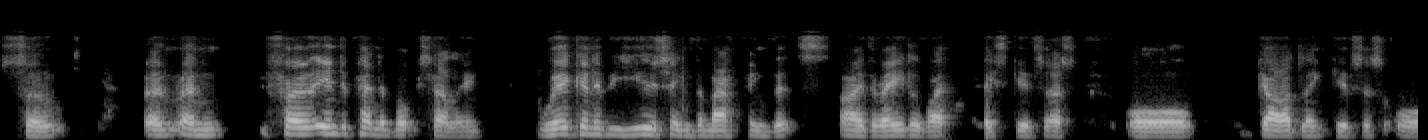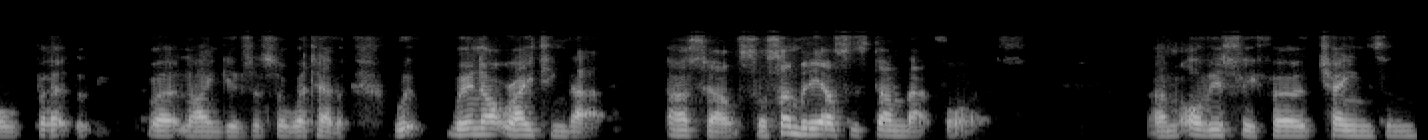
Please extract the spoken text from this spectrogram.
So, and, and for independent book selling, we're going to be using the mapping that's either Edelweiss gives us or Gardlink gives us or Bert- Bertline gives us or whatever. We're, not writing that ourselves. So somebody else has done that for us. Um, obviously for chains and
